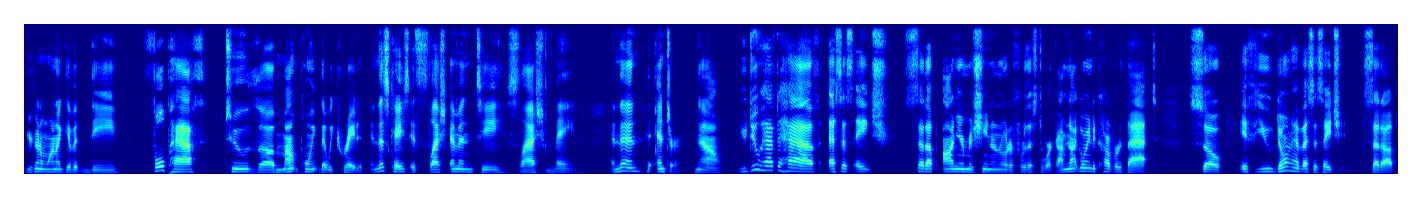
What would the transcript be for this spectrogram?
you're going to want to give it the full path to the mount point that we created. In this case, it's slash mnt slash main. And then hit enter. Now, you do have to have SSH set up on your machine in order for this to work. I'm not going to cover that. So if you don't have SSH set up,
